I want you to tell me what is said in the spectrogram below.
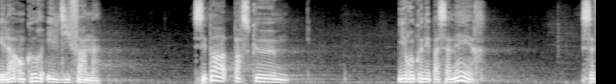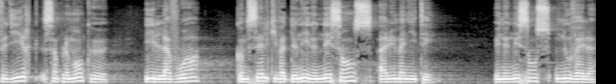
Et là encore, il dit femme. C'est pas parce que il reconnaît pas sa mère. Ça veut dire simplement que il la voit comme celle qui va donner une naissance à l'humanité, une naissance nouvelle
